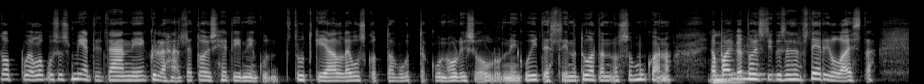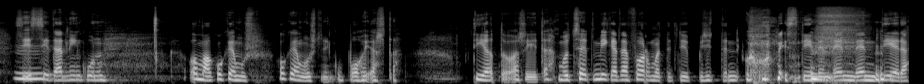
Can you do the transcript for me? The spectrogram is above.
loppujen lopuksi jos mietitään, niin kyllähän se toisi heti niin kuin tutkijalle uskottavuutta, kun olisi ollut niin kuin itse siinä tuotannossa mukana. Ja mm. paikka toisi niin se erilaista, siis mm. siis sitä niin kuin oma kokemus, kokemus niin kuin pohjasta tietoa siitä. Mutta se, että mikä tämä formaattityyppi sitten niin olisi, niin en, en, en tiedä.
